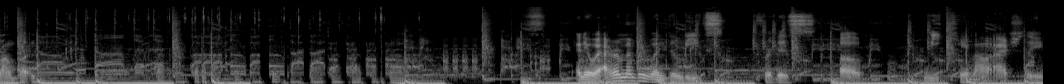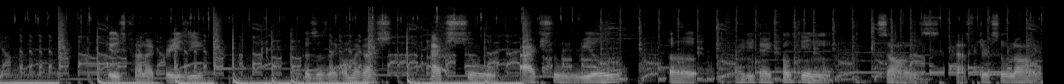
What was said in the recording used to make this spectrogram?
Wrong button. Anyway, I remember when the leaks for this uh, week came out, actually. It was kind of crazy. Because I was like, oh my gosh, actual, actual real uh, Friday Night Funkin' songs after so long.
